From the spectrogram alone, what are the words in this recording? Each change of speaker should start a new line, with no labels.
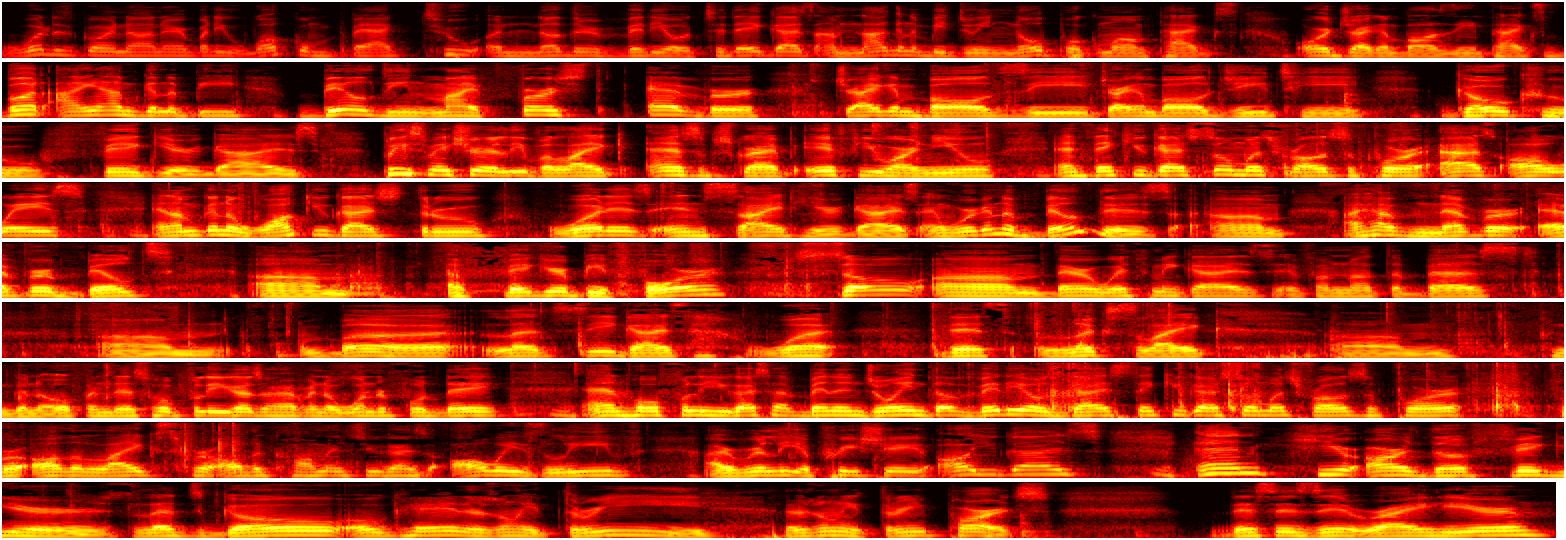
What is going on everybody? Welcome back to another video. Today guys, I'm not going to be doing no Pokemon packs or Dragon Ball Z packs, but I am going to be building my first ever Dragon Ball Z, Dragon Ball GT Goku figure guys. Please make sure to leave a like and subscribe if you are new. And thank you guys so much for all the support as always. And I'm going to walk you guys through what is inside here guys and we're gonna build this um i have never ever built um a figure before so um bear with me guys if i'm not the best um but let's see guys what this looks like um I'm gonna open this. Hopefully you guys are having a wonderful day. And hopefully you guys have been enjoying the videos, guys. Thank you guys so much for all the support, for all the likes, for all the comments you guys always leave. I really appreciate all you guys. And here are the figures. Let's go. Okay, there's only three. There's only three parts. This is it right here.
